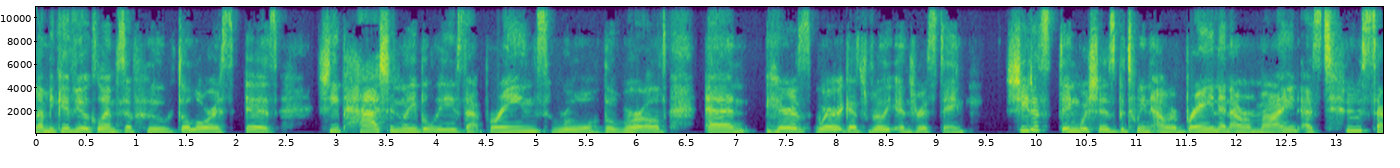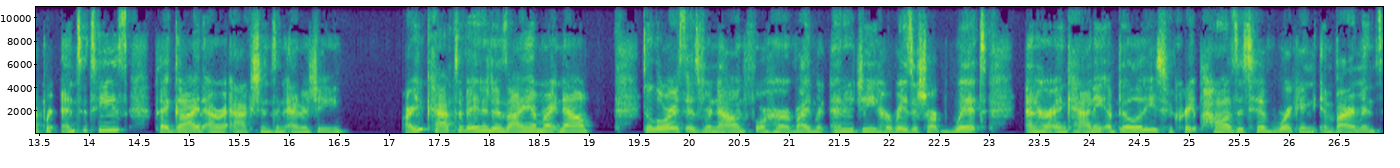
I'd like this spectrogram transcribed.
let me give you a glimpse of who Dolores is. She passionately believes that brains rule the world. And here's where it gets really interesting. She distinguishes between our brain and our mind as two separate entities that guide our actions and energy. Are you captivated as I am right now? Dolores is renowned for her vibrant energy, her razor sharp wit, and her uncanny ability to create positive working environments.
